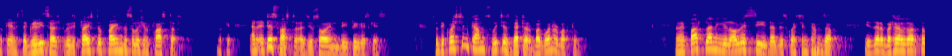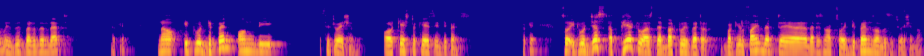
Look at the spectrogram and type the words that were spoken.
Okay, and it's a greedy search because it tries to find the solution faster. Okay, and it is faster as you saw in the previous case. So the question comes, which is better, bug 1 or bug 2? Now in path planning, you'll always see that this question comes up. Is there a better algorithm? Is this better than that? Okay. Now it would depend on the situation or case to case, it depends. Okay. So it would just appear to us that bug 2 is better, but you'll find that uh, that is not so. It depends on the situation now.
